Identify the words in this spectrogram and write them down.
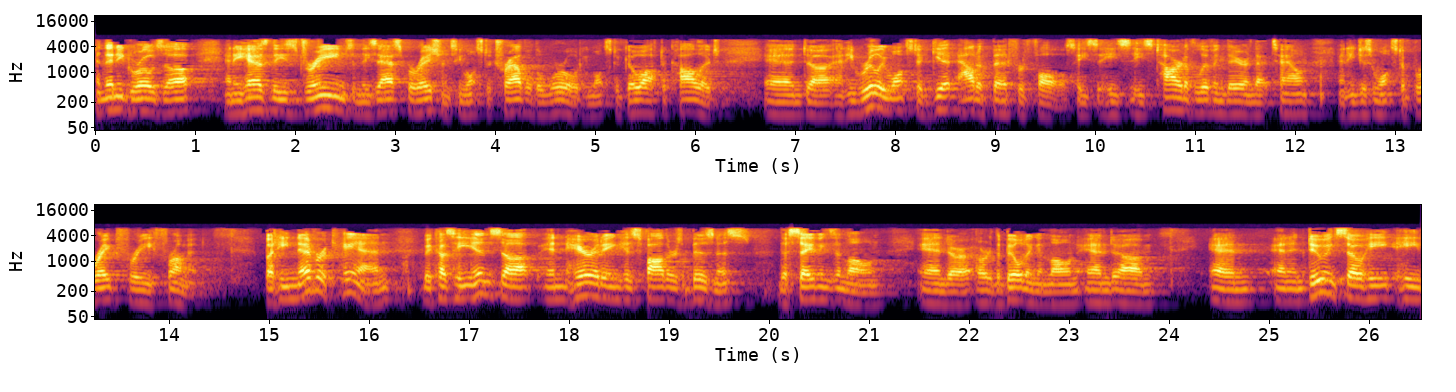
And then he grows up and he has these dreams and these aspirations. He wants to travel the world. He wants to go off to college. And, uh, and he really wants to get out of Bedford Falls. He's, he's, he's tired of living there in that town and he just wants to break free from it. But he never can because he ends up inheriting his father's business, the savings and loan, and, uh, or the building and loan. And, um, and, and in doing so, he, he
